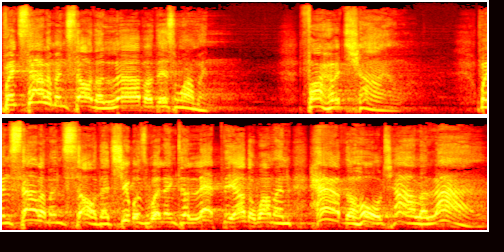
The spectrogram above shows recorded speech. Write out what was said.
When Solomon saw the love of this woman for her child, when Solomon saw that she was willing to let the other woman have the whole child alive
